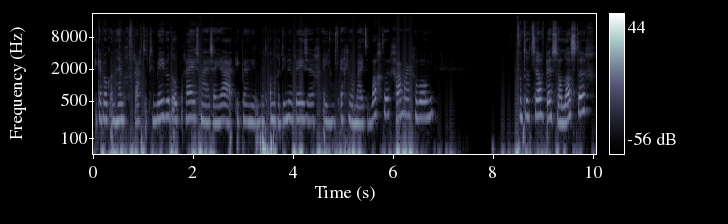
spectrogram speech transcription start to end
Ik heb ook aan hem gevraagd of hij mee wilde op reis. Maar hij zei: Ja, ik ben hier met andere dingen bezig. En je hoeft echt niet op mij te wachten. Ga maar gewoon. Ik vond het zelf best wel lastig.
